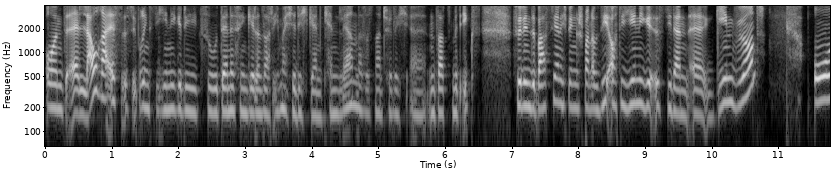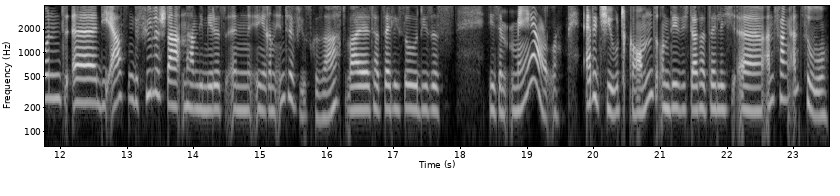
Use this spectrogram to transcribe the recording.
Und äh, Laura S. ist übrigens diejenige, die zu Dennis hingeht und sagt, ich möchte dich gern kennenlernen. Das ist natürlich äh, ein Satz mit X für den Sebastian. Ich bin gespannt, ob sie auch diejenige ist, die dann äh, gehen wird. Und äh, die ersten Gefühle starten, haben die Mädels in ihren Interviews gesagt, weil tatsächlich so dieses, diese Meow Attitude kommt und die sich da tatsächlich äh, anfangen anzu,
